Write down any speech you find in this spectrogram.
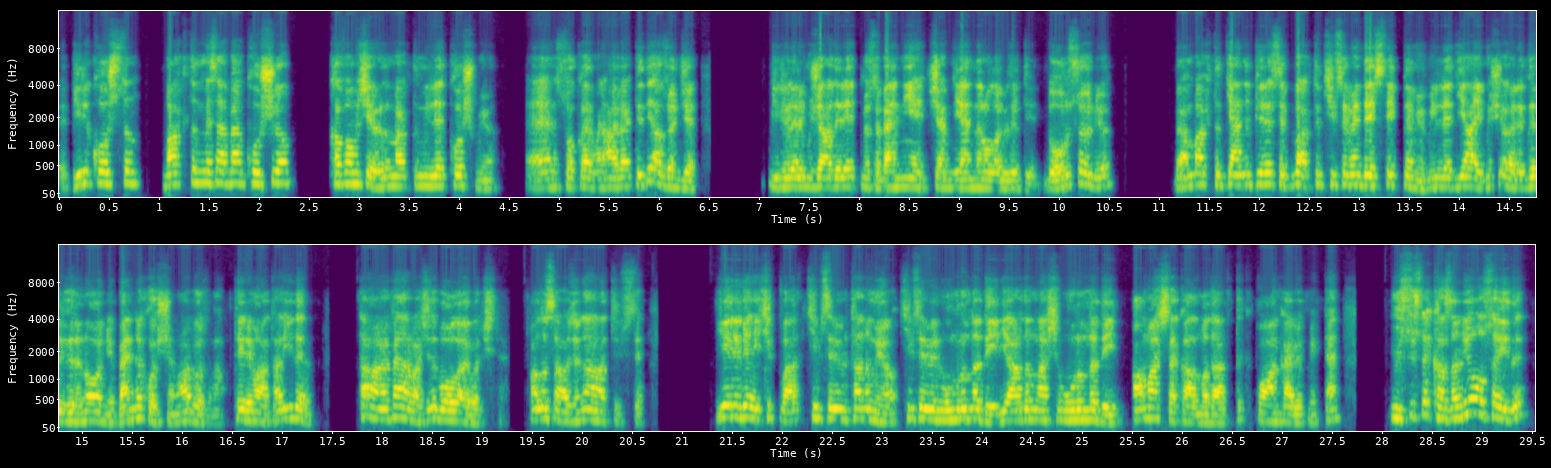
E, Biri koşsun baktım mesela ben koşuyorum kafamı çevirdim baktım millet koşmuyor. E, sokarım hani Ayberk dedi az önce birileri mücadele etmiyorsa ben niye edeceğim diyenler olabilir diye. Doğru söylüyor. Ben baktım kendim pres yapıp baktım kimse beni desteklemiyor. Millet yaymış öyle gırgırını oynuyor. Ben ne koşacağım abi o zaman? Terimi atar giderim. Tamamen Fenerbahçe'de bu olay var işte. Halı saha hocana anlatayım. Yeni bir ekip var. Kimse birbirini tanımıyor. Kimse birbirinin umurunda değil. Yardımlaşma umurunda değil. Amaç da kalmadı artık puan kaybetmekten. Üst üste kazanıyor olsaydı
